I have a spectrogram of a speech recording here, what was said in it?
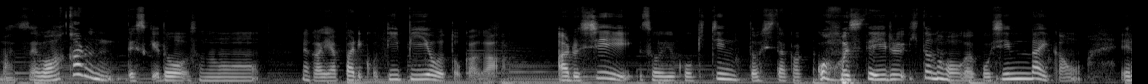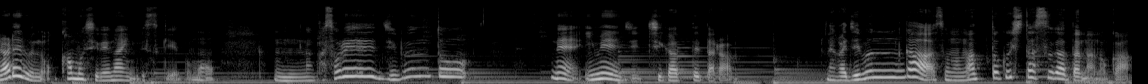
まあそれ分かるんですけどそのなんかやっぱりこう TPO とかがあるしそういうこうきちんとした格好をしている人の方がこう信頼感を得られるのかもしれないんですけれども、うん、なんかそれ自分とねイメージ違ってたらなんか自分がその納得した姿なのか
